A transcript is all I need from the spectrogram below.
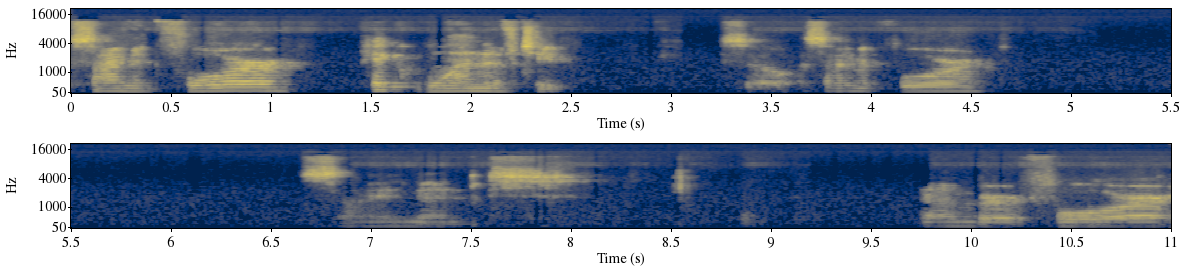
assignment four, pick one of two. So assignment four, assignment number four,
